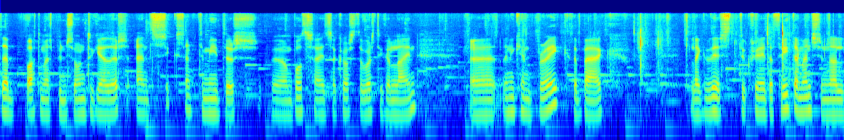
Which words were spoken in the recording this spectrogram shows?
The bottom has been sewn together and six centimeters uh, on both sides across the vertical line. Uh, then you can break the bag like this to create a three-dimensional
